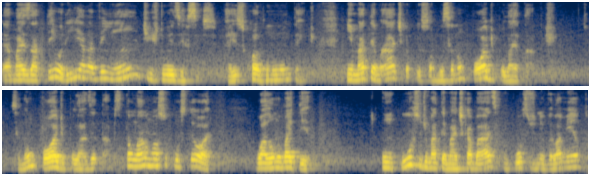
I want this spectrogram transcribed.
É, mas a teoria ela vem antes do exercício. É isso que o aluno não entende. Em matemática, pessoal, você não pode pular etapas. Você não pode pular as etapas. Então, lá no nosso curso teórico, o aluno vai ter um curso de matemática básica, um curso de nivelamento,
